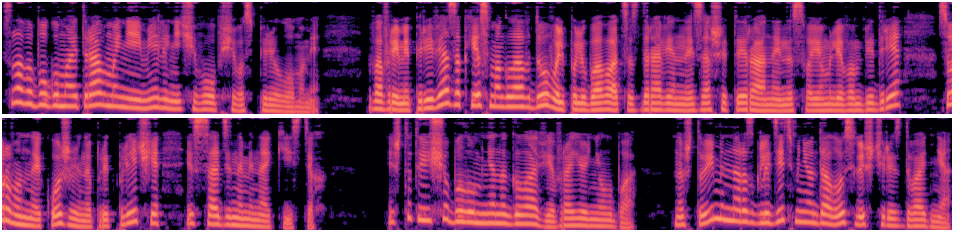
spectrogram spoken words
Слава богу, мои травмы не имели ничего общего с переломами. Во время перевязок я смогла вдоволь полюбоваться здоровенной зашитой раной на своем левом бедре, сорванной кожей на предплечье и ссадинами на кистях. И что-то еще было у меня на голове, в районе лба но что именно разглядеть мне удалось лишь через два дня,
